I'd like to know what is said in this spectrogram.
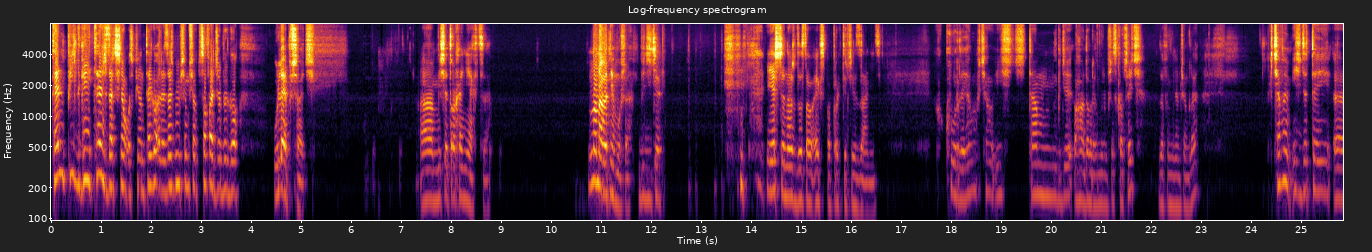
Ten Pit Gay też zaczynał od piątego, ale zaś bym się musiał cofać, żeby go ulepszać. A mi się trochę nie chce. No nawet nie muszę. Widzicie? Jeszcze nasz dostał expa praktycznie za nic. Kurde, ja bym chciał iść tam, gdzie... Aha, dobra, możemy przeskoczyć. Zapominam ciągle. Chciałbym iść do tej... E,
